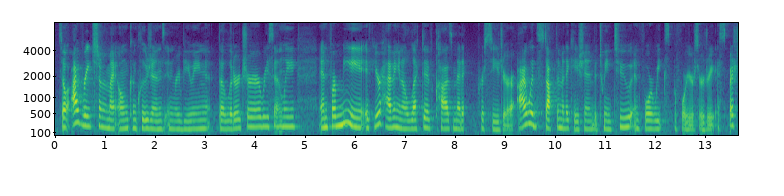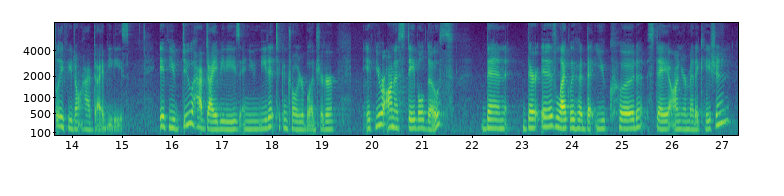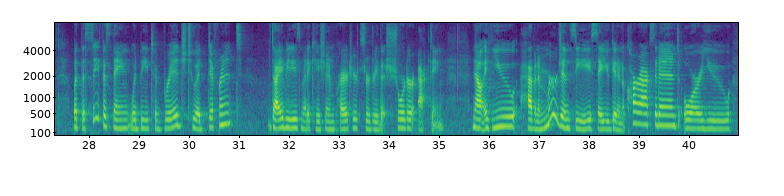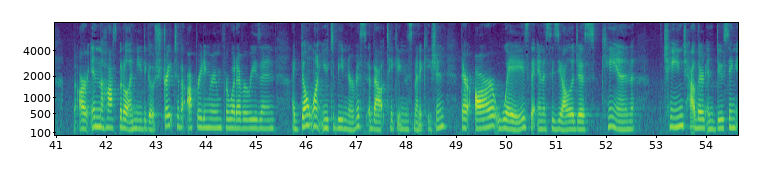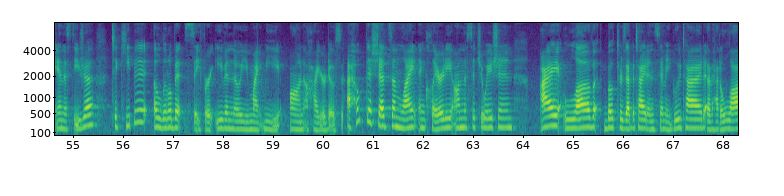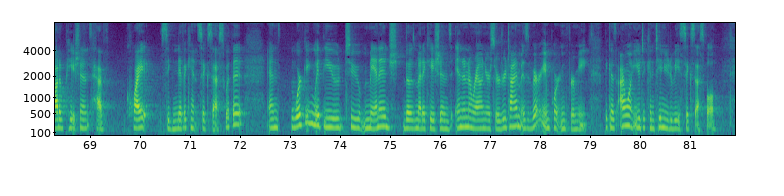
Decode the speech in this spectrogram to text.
So I've reached some of my own conclusions in reviewing the literature recently. And for me, if you're having an elective cosmetic procedure, I would stop the medication between two and four weeks before your surgery, especially if you don't have diabetes. If you do have diabetes and you need it to control your blood sugar, if you're on a stable dose, then there is likelihood that you could stay on your medication. But the safest thing would be to bridge to a different diabetes medication prior to your surgery that's shorter acting. Now, if you have an emergency, say you get in a car accident or you are in the hospital and need to go straight to the operating room for whatever reason, I don't want you to be nervous about taking this medication. There are ways that anesthesiologists can change how they're inducing anesthesia to keep it a little bit safer, even though you might be on a higher dose. I hope this sheds some light and clarity on the situation. I love both tirzepatide and semaglutide. I've had a lot of patients have quite significant success with it. And working with you to manage those medications in and around your surgery time is very important for me because I want you to continue to be successful.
